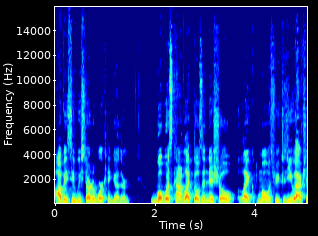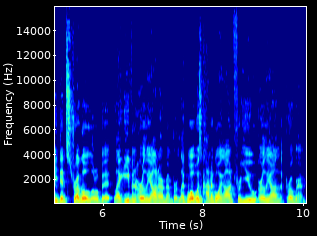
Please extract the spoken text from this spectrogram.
Obviously, we started working together what was kind of like those initial like moments for you because you actually did struggle a little bit like even early on i remember like what was kind of going on for you early on in the program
